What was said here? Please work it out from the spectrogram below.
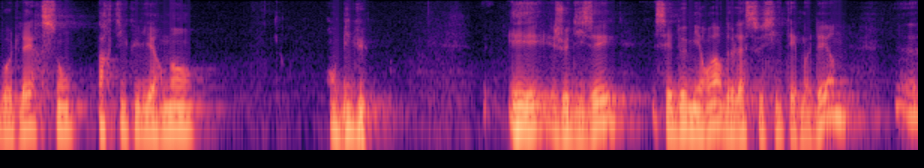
Baudelaire sont particulièrement ambigus. Et je disais, ces deux miroirs de la société moderne, euh,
